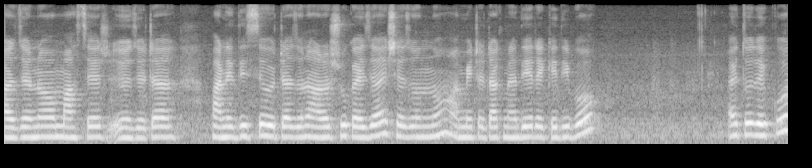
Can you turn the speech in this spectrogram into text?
আর যেন মাছের যেটা পানি দিছে ওইটা যেন আরও শুকাই যায়, সেজন্য আমি এটা ডাকনা দিয়ে রেখে দিব। এই তো দেখুন,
